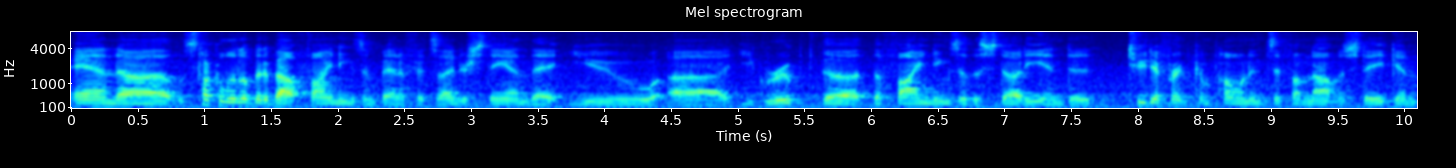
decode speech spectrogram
And uh, let's talk a little bit about findings and benefits. I understand that you uh, you grouped the the findings of the study into two different components, if I'm not mistaken.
